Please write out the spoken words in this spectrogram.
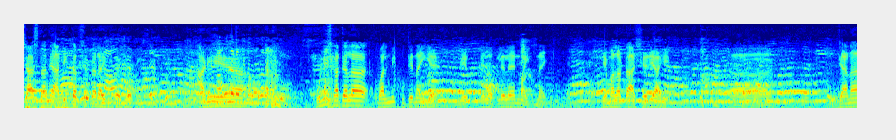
शासनाने अधिक दक्षता राहिली पाहिजे होती. आणि पोलीस खात्याला वाल्मिक कुठे नाही आहे म्हणजे कुठे लपलेलं आहे माहीत नाही. हे मला वाटतं आश्चर्य आहे. ज्यांना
